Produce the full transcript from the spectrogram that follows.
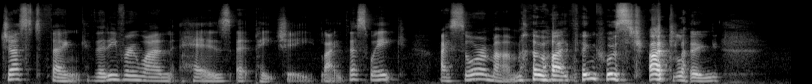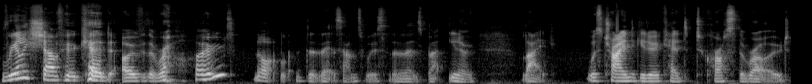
just think that everyone has it peachy. Like this week, I saw a mum who I think was struggling really shove her kid over the road. Not that that sounds worse than it is, but you know, like was trying to get her kid to cross the road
